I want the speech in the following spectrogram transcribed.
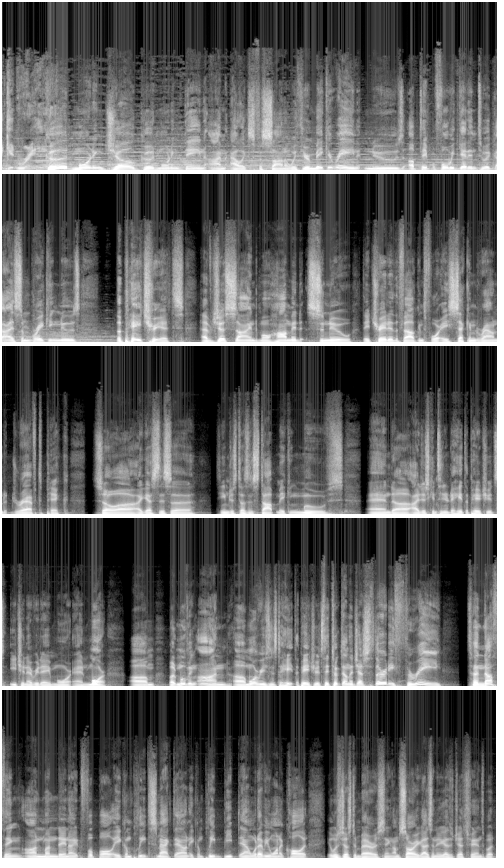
Make It Rain. Good morning, Joe. Good morning, Dane. I'm Alex Fasano with your Make It Rain news update. Before we get into it, guys, some breaking news. The Patriots have just signed Mohamed Sanu. They traded the Falcons for a second round draft pick. So uh, I guess this uh, team just doesn't stop making moves. And uh, I just continue to hate the Patriots each and every day more and more. Um, but moving on, uh, more reasons to hate the Patriots. They took down the Jets 33 to nothing on Monday Night Football. A complete smackdown, a complete beatdown, whatever you want to call it. It was just embarrassing. I'm sorry, guys. I know you guys are Jets fans, but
